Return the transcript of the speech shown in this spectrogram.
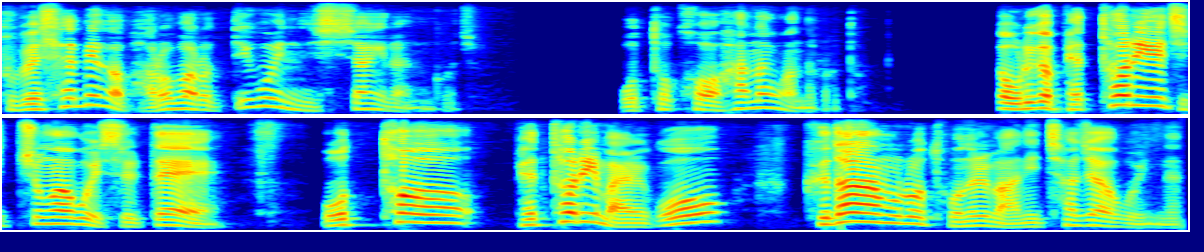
2배, 3배가 바로바로 뛰고 있는 시장이라는 거죠. 모터커 하나만으로도. 그러니까 우리가 배터리에 집중하고 있을 때 모터 배터리 말고 그 다음으로 돈을 많이 차지하고 있는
